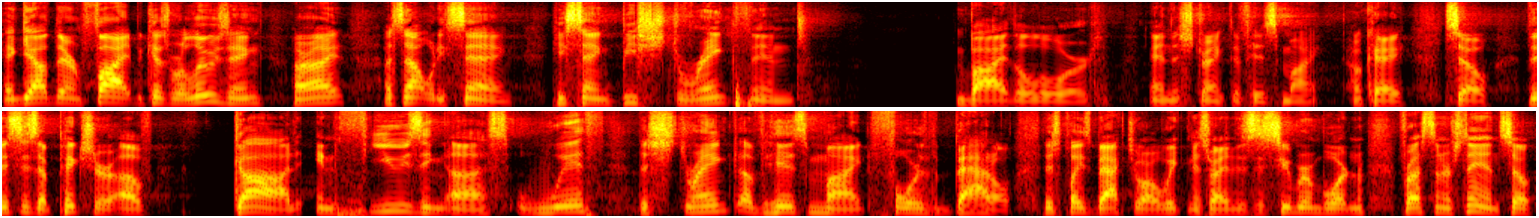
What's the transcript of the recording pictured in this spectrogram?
and get out there and fight because we're losing, all right? That's not what he's saying. He's saying, be strengthened by the Lord and the strength of his might, okay? So this is a picture of God infusing us with the strength of his might for the battle. This plays back to our weakness, right? This is super important for us to understand. So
